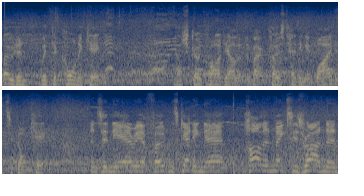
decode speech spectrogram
Foden with the corner kick. Joško Gvardiol at the back post heading it wide. It's a goal kick. Foden's in the area, Foden's getting there. Haaland makes his run and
